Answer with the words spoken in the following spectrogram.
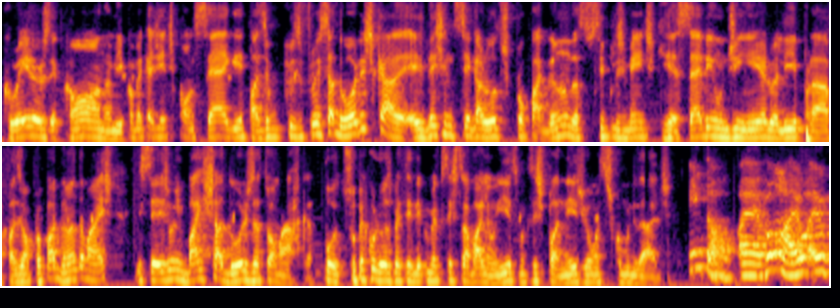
Creators Economy, como é que a gente gente consegue fazer com que os influenciadores, cara, eles deixem de ser garotos propaganda, simplesmente que recebem um dinheiro ali para fazer uma propaganda, mas que sejam embaixadores da tua marca. Pô, super curioso para entender como é que vocês trabalham isso, como é que vocês planejam essas comunidades. Então, é, vamos lá. Eu, eu,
